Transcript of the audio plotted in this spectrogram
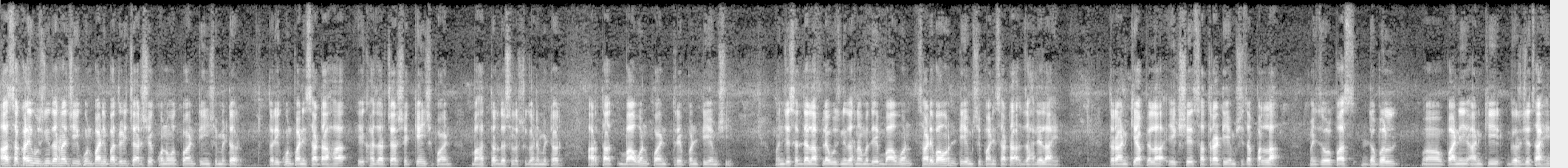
आज सकाळी उजनी धरणाची एकूण पाणी पातळी चारशे एकोणनव्वद पॉईंट तीनशे मीटर तर एकूण पाणी साठा हा एक हजार चारशे एक्क्याऐंशी पॉईंट बहात्तर दशलक्ष घनमीटर अर्थात बावन्न पॉईंट त्रेपन्न टी एम सी म्हणजे सध्याला आपल्या उजनी धरणामध्ये बावन्न साडेबावन्न टी एम सी पाणीसाठा झालेला आहे. तर आणखी आपल्याला एकशे सतरा टी एम सीचा पल्ला म्हणजे जवळपास डबल पाणी आणखी गरजेचं आहे.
